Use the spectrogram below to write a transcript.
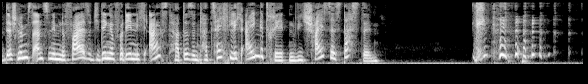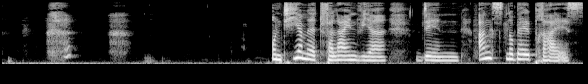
der schlimmst anzunehmende Fall, so die Dinge, vor denen ich Angst hatte, sind tatsächlich eingetreten. Wie scheiße ist das denn? und hiermit verleihen wir den Angstnobelpreis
